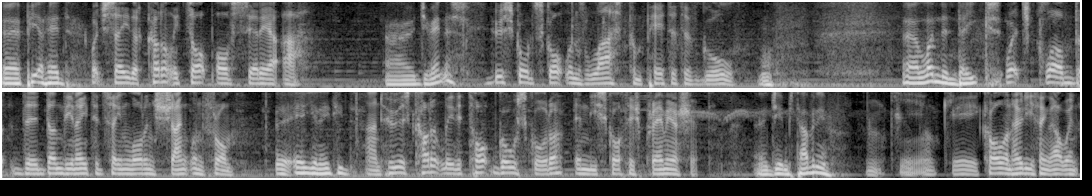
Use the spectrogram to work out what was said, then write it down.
Uh, Peterhead. Which side are currently top of Serie A? Uh, Juventus. Who scored Scotland's last competitive goal? Uh, Lyndon Dykes. Which club did Dundee United sign Lawrence Shankland from? Uh, Ayr United. And who is currently the top goal scorer in the Scottish Premiership? Uh, James Tavernier. Okay, okay. Colin, how do you think that went?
